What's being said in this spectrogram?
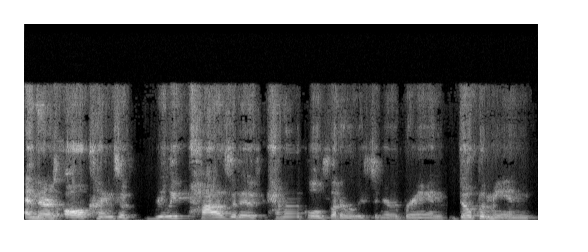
And there's all kinds of really positive chemicals that are released in your brain, dopamine,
